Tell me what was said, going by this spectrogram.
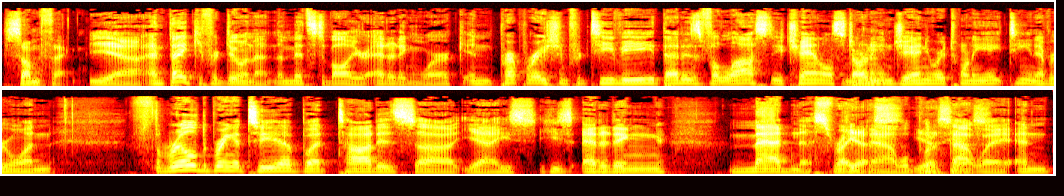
something. Yeah, and thank you for doing that in the midst of all your editing work. In preparation for TV, that is Velocity Channel starting mm-hmm. in January 2018, everyone. Thrilled to bring it to you, but Todd is uh yeah, he's he's editing madness right Yes, now. We'll put yes, it that yes. way. And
